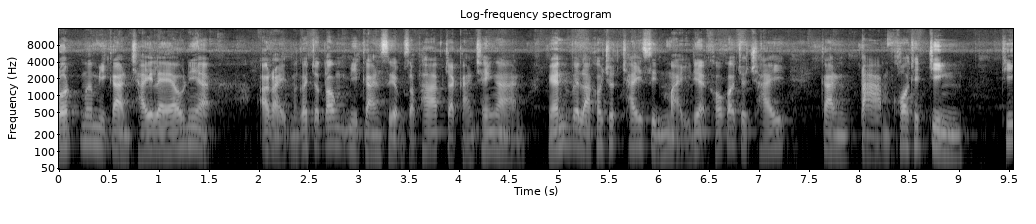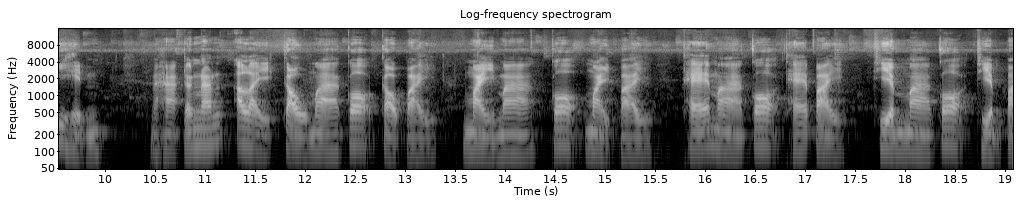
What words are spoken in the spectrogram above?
รถเมื่อมีการใช้แล้วเนี่ยอะไหล่มันก็จะต้องมีการเสื่อมสภาพจากการใช้งานงั้นเวลาเขาชดใช้สินใหม่เนี่ยเขาก็จะใช้การตามข้อเท็จจริงที่เห็นนะฮะดังนั้นอะไหล่เก่ามาก็เก่าไป ใหม่มาก็ใหม่ไป แท้มาก็แท้ไป ทียมมาก็เทียมไป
